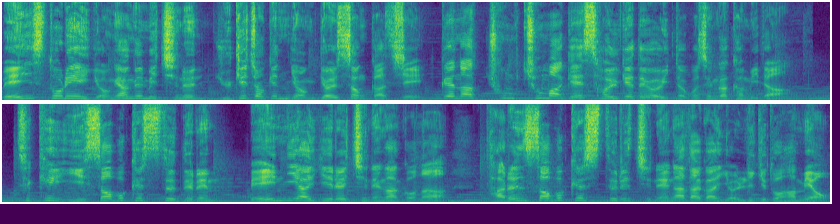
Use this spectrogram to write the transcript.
메인 스토리에 영향을 미치는 유기적인 연결성까지 꽤나 촘촘하게 설계되어 있다고 생각합니다 특히 이 서브 퀘스트들은 메인 이야기를 진행하거나 다른 서브 퀘스트를 진행하다가 열리기도 하며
